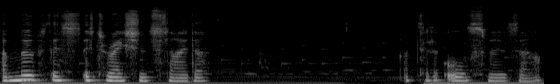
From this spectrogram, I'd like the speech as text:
And move this iteration slider until it all smooths out.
